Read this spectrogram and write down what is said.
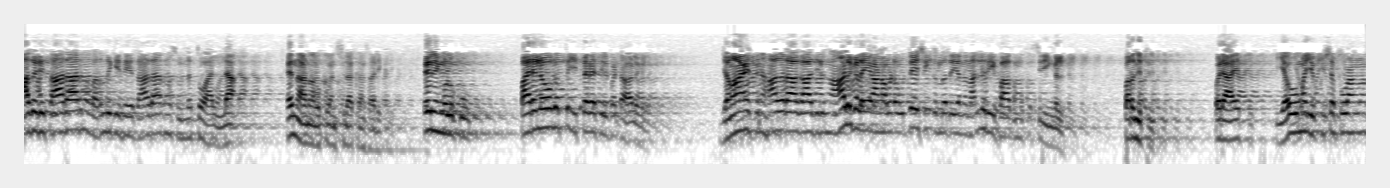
അതൊരു സാധാരണ വർദ്ധിക്കേ സാധാരണ സുന്നത്തോ അല്ല എന്നാണ് നമുക്ക് മനസ്സിലാക്കാൻ സാധിക്കുന്നത്. ഇത് നിങ്ങൾക്കു പരലോകത്ത് ഇത്തരത്തിൽപ്പെട്ട ആളുകൾ ജമായത്തിന് ഹാജരാകാതിരുന്ന ആളുകളെയാണ് അവിടെ ഉദ്ദേശിക്കുന്നത് എന്ന നല്ലൊരു വിഭാഗം മുഖസ്ത്രീങ്ങൾ പറഞ്ഞിട്ടുണ്ട്. ഒരായത്ത് യൗമ അൻ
